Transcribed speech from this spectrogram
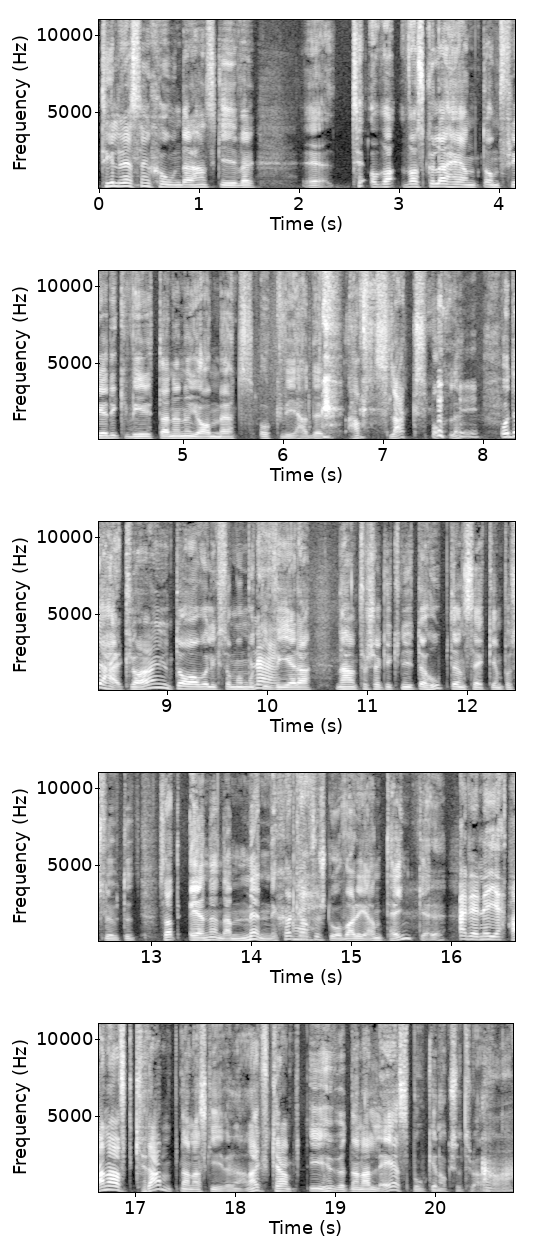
till recension där han skriver eh, vad skulle ha hänt om Fredrik Virtanen och jag mötts och vi hade haft slagsmål? och det här klarar han ju inte av att, liksom, att motivera när han försöker knyta ihop den säcken på slutet så att en enda människa kan förstå vad det är han tänker. Ja, jätte... Han har haft kramp när han har skrivit den. Han har haft kramp i huvudet när han har läst boken också tror jag. Ja.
